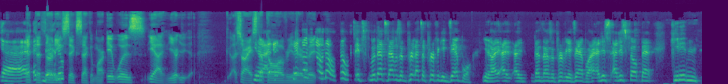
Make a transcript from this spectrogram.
yeah, at the 36 second mark. It was yeah. You're sorry, I stepped know, all I, over you yeah, there. No, but no, no, no. It's but that's that was a that's a perfect example. You know, I, I, I that, that was a perfect example. I, I just I just felt that he didn't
